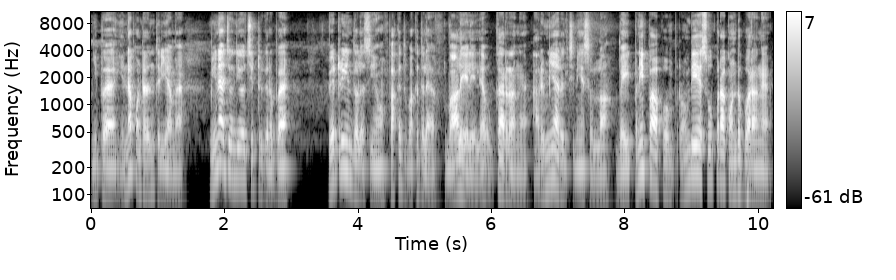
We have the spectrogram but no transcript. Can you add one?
இப்போ என்ன பண்ணுறதுன்னு தெரியாமல் மீனாட்சி வந்து யோசிச்சுட்டு இருக்கிறப்ப வெற்றியும் துளசியும் பக்கத்து பக்கத்தில் வாழை இலையில் உட்காடுறாங்க அருமையாக இருந்துச்சுன்னே சொல்லலாம். வெயிட் பண்ணி பார்ப்போம். ரொம்பவே சூப்பராக கொண்டு போகிறாங்க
